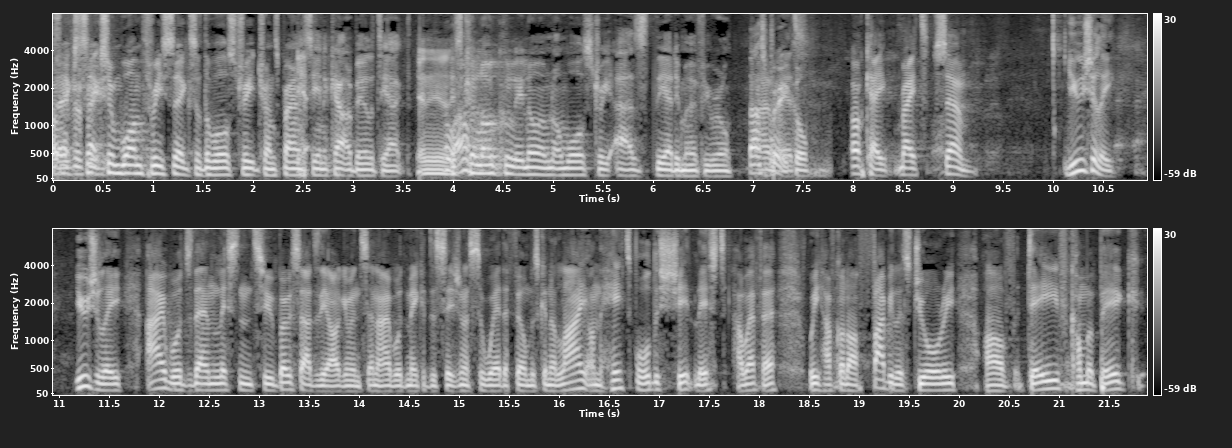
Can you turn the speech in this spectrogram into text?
Sec- Section 136 of the Wall Street Transparency Yeah. and Accountability Act. Yeah, yeah. It's Wow. colloquially known on Wall Street as the Eddie Murphy Rule. That's pretty cool. Okay, right. So, usually, usually, I would then listen to both sides of the arguments, and I would make a decision as to where the film is going to lie on the hit or the shit list. However, we have got our fabulous jury of Dave, comma big.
